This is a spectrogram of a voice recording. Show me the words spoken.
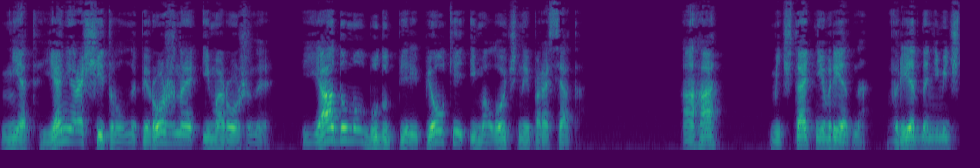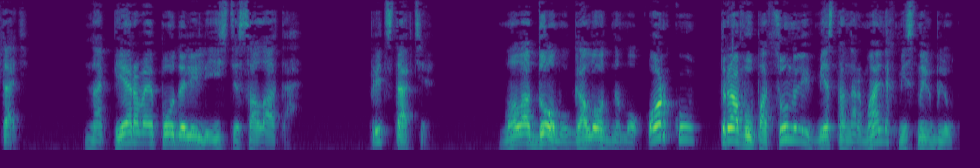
Нет, я не рассчитывал на пирожное и мороженое. Я думал, будут перепелки и молочные поросята. Ага, мечтать не вредно, вредно не мечтать. На первое подали листья салата. Представьте, молодому голодному орку траву подсунули вместо нормальных мясных блюд.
